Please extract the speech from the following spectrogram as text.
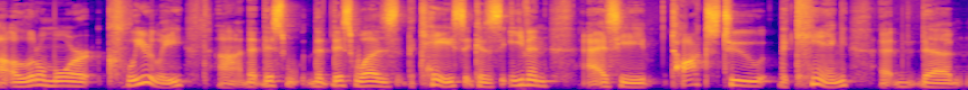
a, a little more clearly uh, that this that this was the case because even as he talks to the king, uh, the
